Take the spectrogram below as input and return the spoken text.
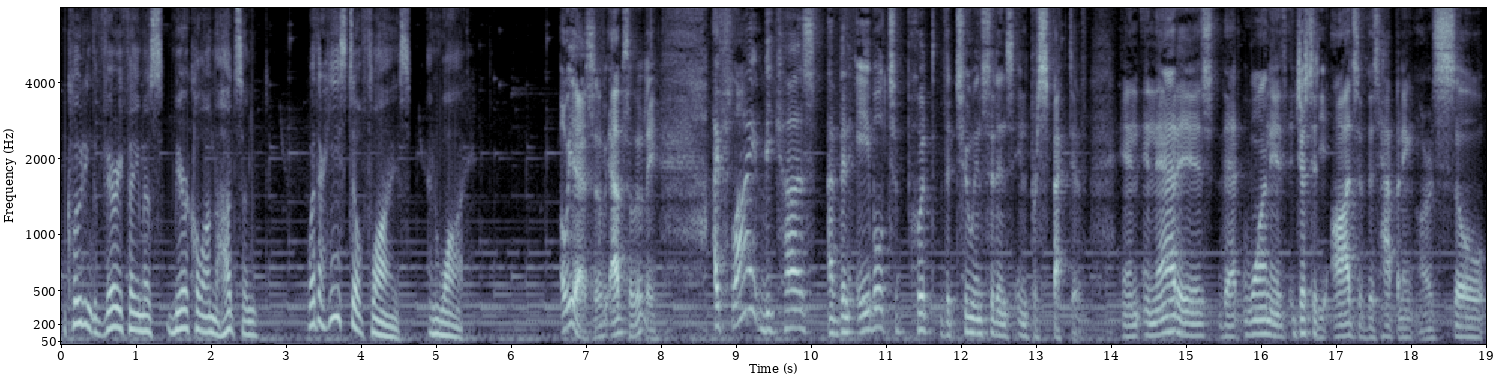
including the very famous Miracle on the Hudson, whether he still flies and why. Oh, yes, absolutely. I fly because I've been able to put the two incidents in perspective. And, and that is that one is just the odds of this happening are so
